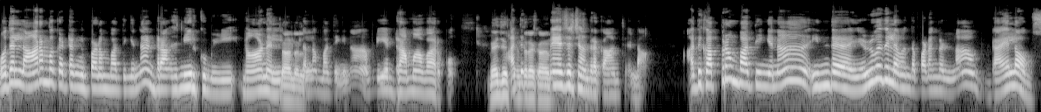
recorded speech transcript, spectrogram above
முதல்ல ஆரம்ப கட்டங்கள் படம் பார்த்தீங்கன்னா ட்ரா நீர்க்குமிழி நாணல். இதெல்லாம் பார்த்தீங்கன்னா அப்படியே ட்ராமாவாக இருக்கும். மேஜர் அதுக்கு சந்திரகாந்த். மேஜர் சந்திரகாந்த் எல்லாம். அதுக்கப்புறம் பார்த்தீங்கன்னா இந்த எழுபதுல வந்த படங்கள்லாம் டயலாக்ஸ்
